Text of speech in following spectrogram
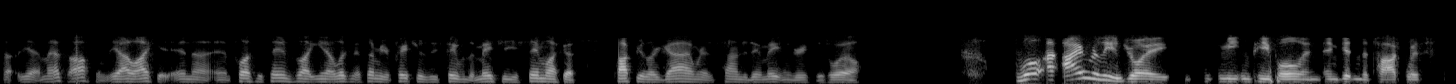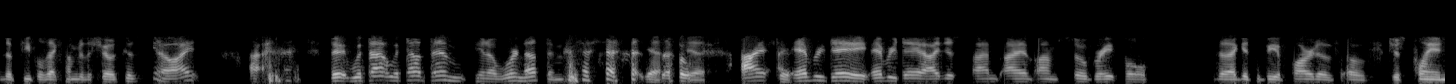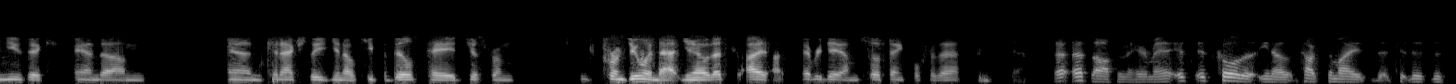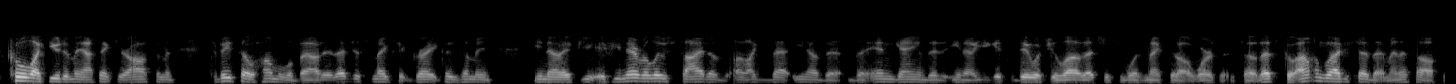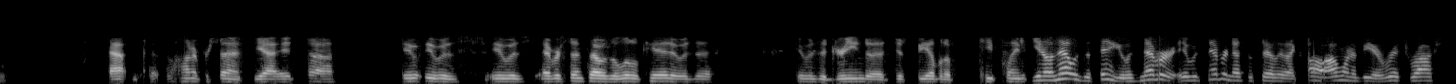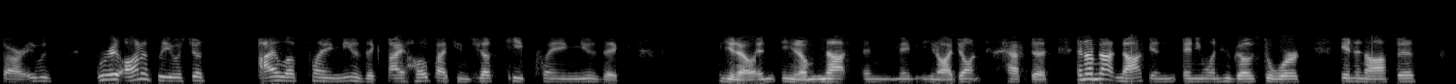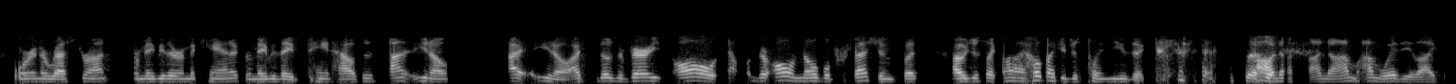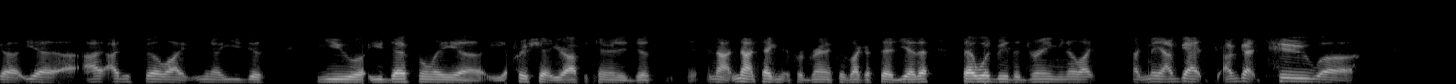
Uh, yeah, man, that's awesome. Yeah, I like it. And uh, and plus, it seems like you know, looking at some of your pictures, these people that meet you, you seem like a popular guy when it's time to do meet and greets as well. Well, I, I really enjoy meeting people and and getting to talk with the people that come to the shows because you know I I, they, without without them, you know, we're nothing. yeah, so yeah. I sure. every day, every day, I just I'm I'm I'm so grateful that I get to be a part of of just playing music and um and can actually you know keep the bills paid just from from doing that. You know, that's I, I every day I'm so thankful for that. Yeah, that, that's awesome to hear, man. It's it's cool to you know talk to somebody that, that's cool like you to me. I think you're awesome and to be so humble about it, that just makes it great. Because I mean, you know, if you if you never lose sight of uh, like that, you know, the the end game that you know you get to do what you love. That's just what makes it all worth it. So that's cool. I'm, I'm glad you said that, man. That's awesome. hundred percent. Yeah, it uh, it it was it was ever since I was a little kid. It was a it was a dream to just be able to keep playing. You know, and that was the thing. It was never it was never necessarily like, oh, I want to be a rich rock star. It was real. Honestly, it was just I love playing music. I hope I can just keep playing music, you know, and you know, not and maybe you know, I don't have to. And I'm not knocking anyone who goes to work in an office or in a restaurant, or maybe they're a mechanic, or maybe they paint houses. I, you know, I, you know, I those are very all they're all noble professions, but I was just like, oh, I hope I could just play music. so, oh no, I know, I'm I'm with you. Like, uh yeah, I I just feel like you know you just you you definitely uh, you appreciate your opportunity, just not not taking it for granted. Because like I said, yeah, that that would be the dream. You know, like like me, I've got I've got two uh,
